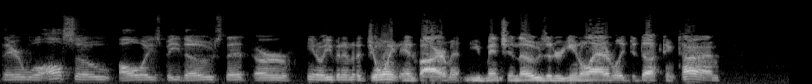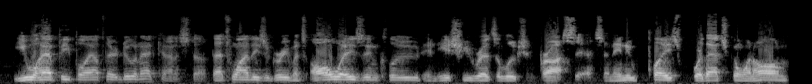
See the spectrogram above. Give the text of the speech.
there will also always be those that are, you know, even in a joint environment. And you mentioned those that are unilaterally deducting time you will have people out there doing that kind of stuff. That's why these agreements always include an issue resolution process. And any place where that's going on,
